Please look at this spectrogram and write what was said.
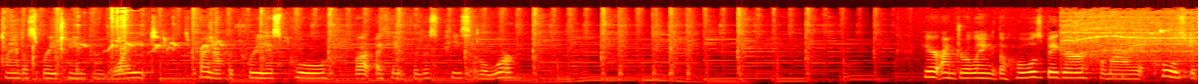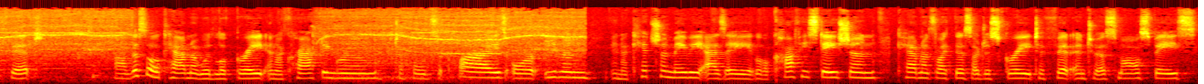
Plan to spray paint them white. It's probably not the prettiest pull but I think for this piece it'll work. Here I'm drilling the holes bigger for my pulls to fit uh, this little cabinet would look great in a crafting room to hold supplies or even in a kitchen maybe as a little coffee station. Cabinets like this are just great to fit into a small space,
